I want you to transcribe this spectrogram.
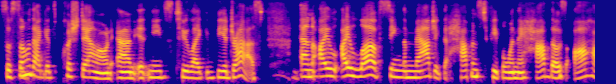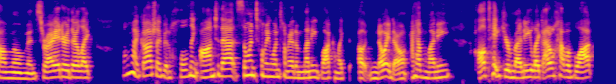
So some of that gets pushed down and it needs to like be addressed. And I I love seeing the magic that happens to people when they have those aha moments, right? Or they're like, oh my gosh, I've been holding on to that. Someone told me one time I had a money block. I'm like, oh, no, I don't. I have money. I'll take your money. Like, I don't have a block.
